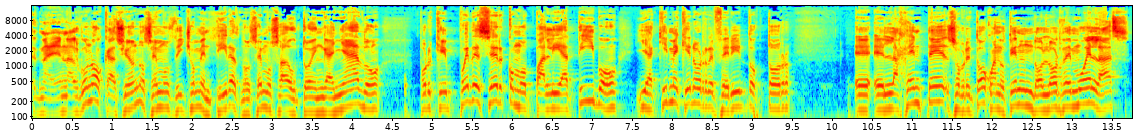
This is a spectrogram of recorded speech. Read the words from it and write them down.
en alguna ocasión nos hemos dicho mentiras, nos hemos autoengañado, porque puede ser como paliativo, y aquí me quiero referir, doctor, eh, eh, la gente, sobre todo cuando tiene un dolor de muelas,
